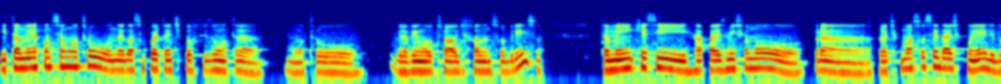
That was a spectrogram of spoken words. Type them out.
E também aconteceu um outro negócio importante que eu fiz um outra, um outro, gravei um outro áudio falando sobre isso. Também que esse rapaz me chamou pra, pra tipo uma sociedade com ele, do,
